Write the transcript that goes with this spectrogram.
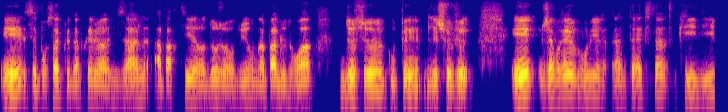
et c'est pour ça que d'après le Harizal, à partir d'aujourd'hui, on n'a pas le droit de se couper les cheveux. Et j'aimerais vous lire un texte qui dit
